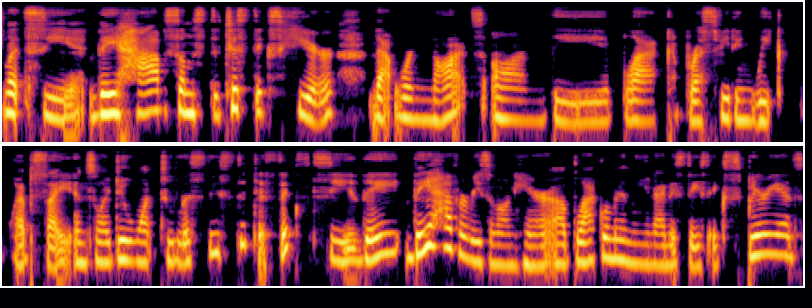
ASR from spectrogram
let's see, they have some statistics here that were not on the Black Breastfeeding Week website and so i do want to list these statistics. See they they have a reason on here. Uh, black women in the united states experience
